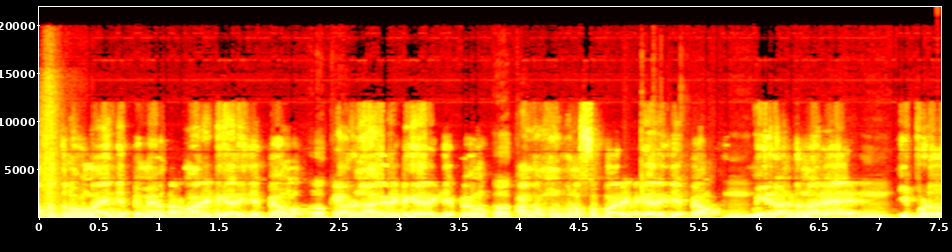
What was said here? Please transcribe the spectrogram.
పద్ధతులు ఉన్నాయని చెప్పి మేము ధర్మారెడ్డి గారికి చెప్పాము. కరుణాకర్ రెడ్డి గారికి చెప్పాము. అంత మునుపున సుబ్బారెడ్డి గారికి చెప్పాం Hmm. మీరు అంటున్నారే. ఇప్పుడు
